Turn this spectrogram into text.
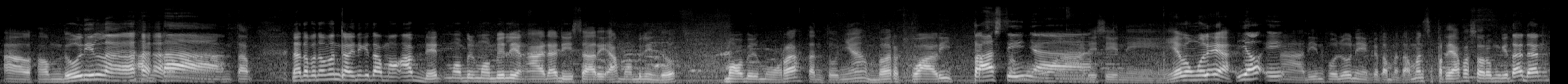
Alhamdulillah. Mantap. Mantap. Nah teman-teman kali ini kita mau update mobil-mobil yang ada di Syariah Mobilindo. Mobil murah tentunya berkualitas Pastinya. di sini. Ya Bang Bule ya? Yo, eh. Nah, di info dulu nih ke teman-teman seperti apa showroom kita dan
